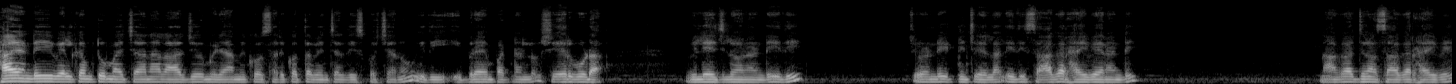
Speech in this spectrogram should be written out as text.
హాయ్ అండి welcome to my channel Arjo Media. మీకు సరికొత్త వెంచర్ తీసుకొచ్చాను. ఇది ఇబ్రాహీంపట్నంలో షేర్గూడ విలేజ్లోనండి ఇది. చూడండి ఇటు నుంచి వెళ్ళాలి. ఇది సాగర్ హైవేనండి నాగార్జున సాగర్ హైవే.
